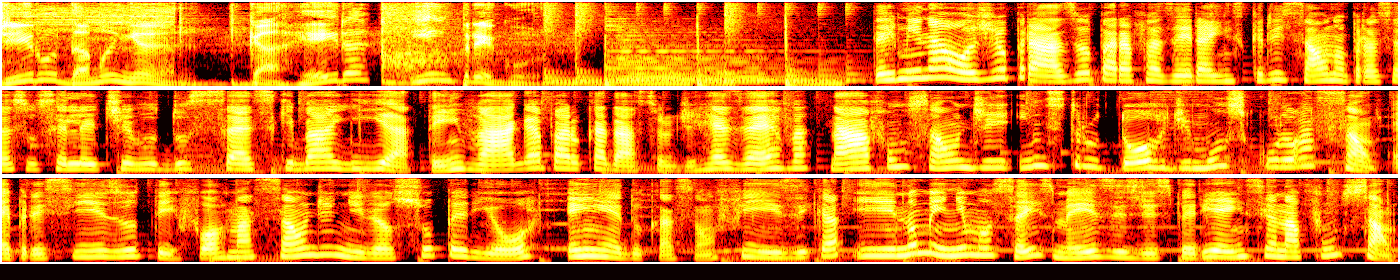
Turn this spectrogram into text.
Giro da Manhã. Carreira e emprego. Termina hoje o prazo para fazer a inscrição no processo seletivo do SESC Bahia. Tem vaga para o cadastro de reserva na função de instrutor de musculação. É preciso ter formação de nível superior em educação física e, no mínimo, seis meses de experiência na função.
